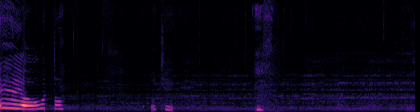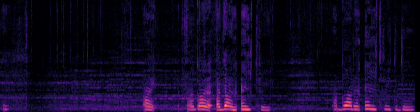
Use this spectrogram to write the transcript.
Hey yo, what the? Okay. Alright, I got it. I got an entry. I got an entry to do.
